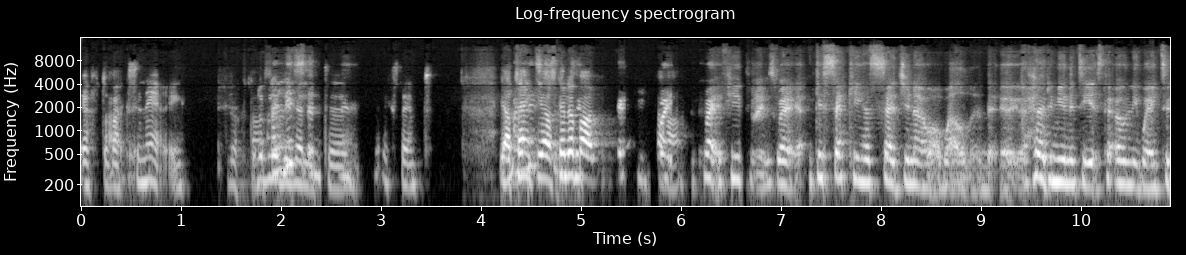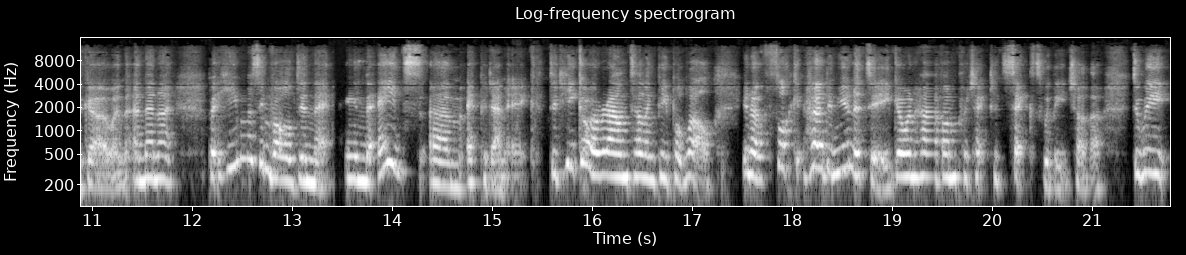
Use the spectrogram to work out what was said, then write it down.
efter vaccinering. Och då blir det väldigt eh, extremt. Jag tänkte jag skulle bara... Quite, quite a few times where Gisecki has said, you know, oh, well, uh, herd immunity is the only way to go, and and then I, but he was involved in the in the AIDS um, epidemic. Did he go around telling people, well, you know, flock herd immunity, go and have unprotected sex with each other? Do we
